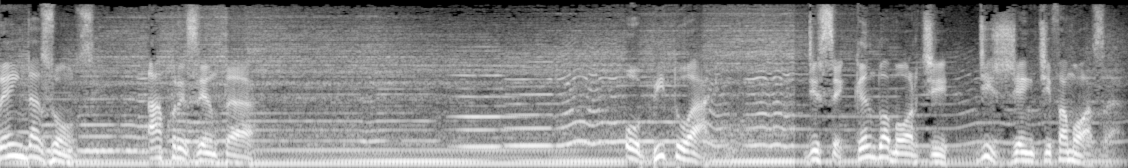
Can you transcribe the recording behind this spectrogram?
Trem das Onze apresenta Obituário Dissecando a morte de gente famosa.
